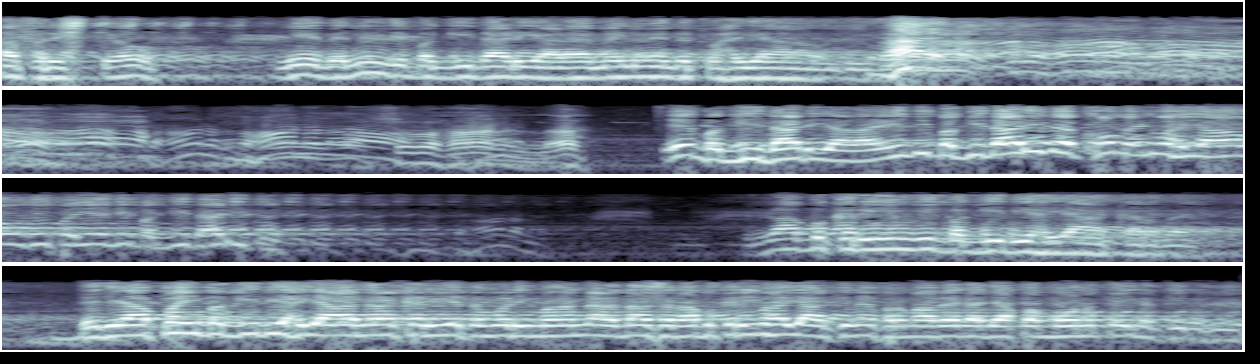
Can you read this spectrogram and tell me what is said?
اے فرشتے ہو یہ دے نہیں جی بگی داڑی والا ہے مینوں ایں تو حیا ہوندی ہے سبحان اللہ یہ بگی داڑی والا ہے دی بگی داڑی دیکھو مینوں حیا ہوندی پئی دی بگی داڑی تو رب کریم بھی بگی دی حیا کردا ہے۔ تے جے آپا ہی بگی دی حیا نہ کریے تو بڑی مان نال دس رب کریم حیا کیویں فرماوے گا جے آپا مون تے ہی رکھی رکھیے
